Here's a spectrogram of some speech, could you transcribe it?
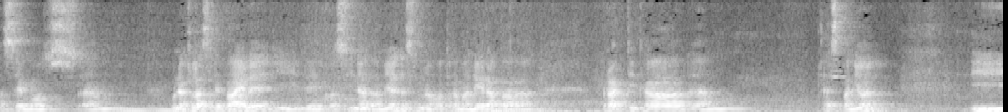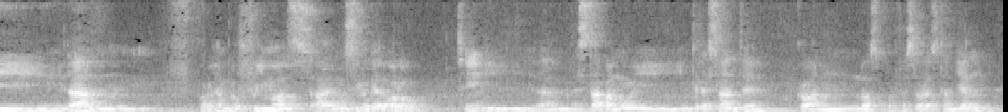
hacemos una clase de baile y de cocina también, es una otra manera para practicar español. Y, por ejemplo, fuimos al Museo del Oro y estaba muy interesante con los profesores también.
